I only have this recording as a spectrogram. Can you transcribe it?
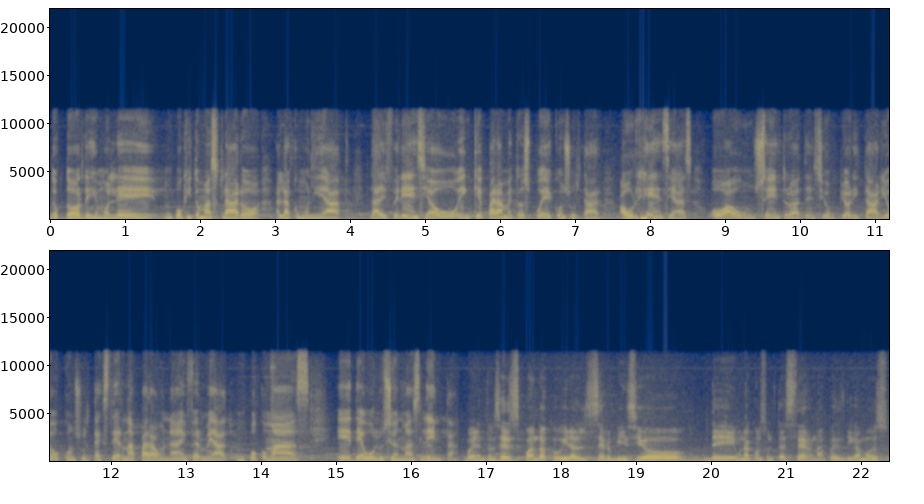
Doctor, dejémosle un poquito más claro a la comunidad la diferencia o en qué parámetros puede consultar a urgencias o a un centro de atención prioritario o consulta externa para una enfermedad un poco más eh, de evolución más lenta. Bueno, entonces cuando acudir al servicio de una consulta externa, pues digamos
